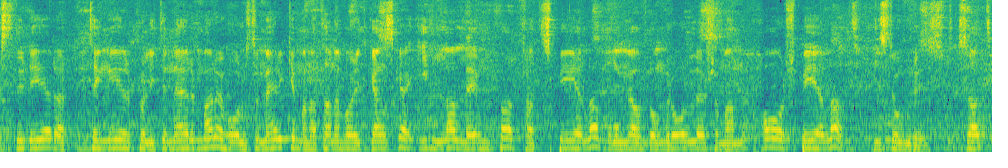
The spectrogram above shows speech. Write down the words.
studerar Tegnér på lite närmare håll så märker man att han har varit ganska illa lämpad för att spela många av de roller som han har spelat historiskt. Så att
